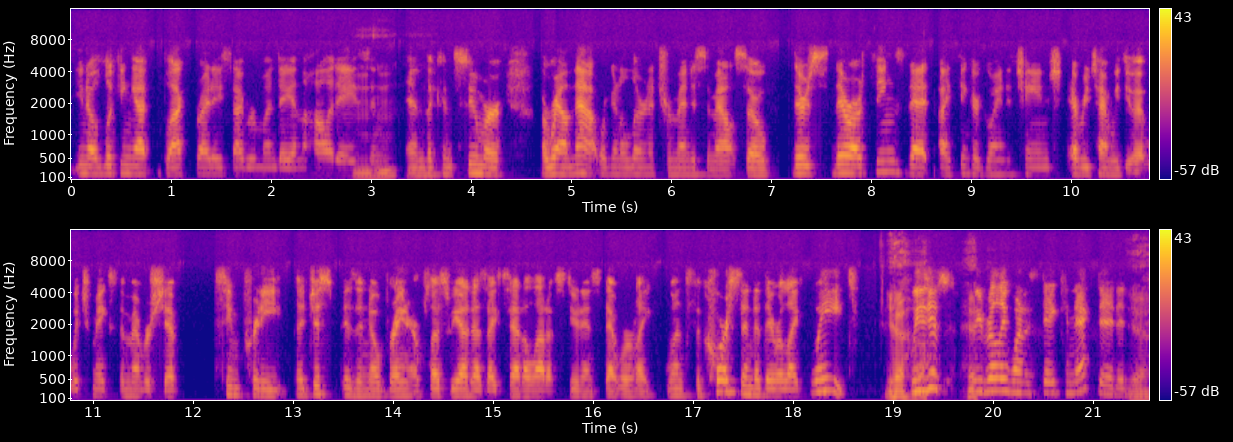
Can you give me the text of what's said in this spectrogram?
you know looking at black friday cyber monday and the holidays mm-hmm. and and the consumer around that we're going to learn a tremendous amount. So there's there are things that I think are going to change every time we do it, which makes the membership seem pretty it just is a no-brainer. Plus we had as i said a lot of students that were like once the course ended they were like wait yeah. we just we really want to stay connected. And yeah.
